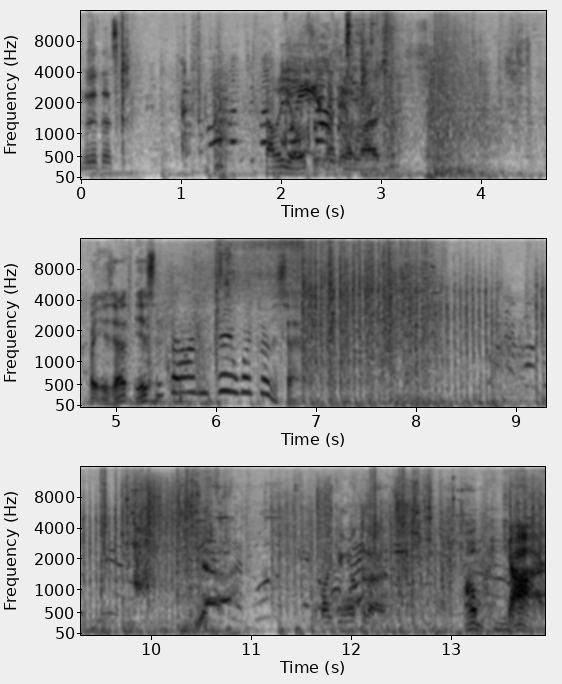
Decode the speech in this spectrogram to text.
Não dá Tá ali outro, tá aquele lá. Wait, is that is it the RPK? What gun is that? Tá aqui atrás. Oh my god.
